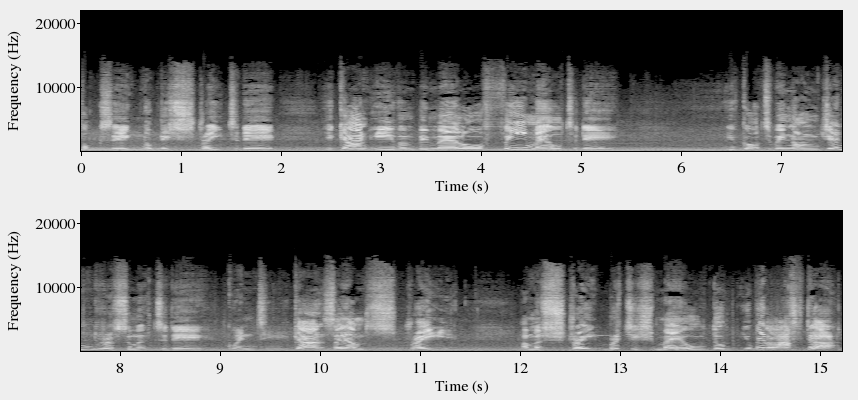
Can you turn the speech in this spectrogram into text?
fuck's sake. Nobody's straight today. You can't even be male or female today. You've got to be non-gender or something today, Quentin. You can't say I'm straight. I'm a straight British male. You'll be laughed at.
